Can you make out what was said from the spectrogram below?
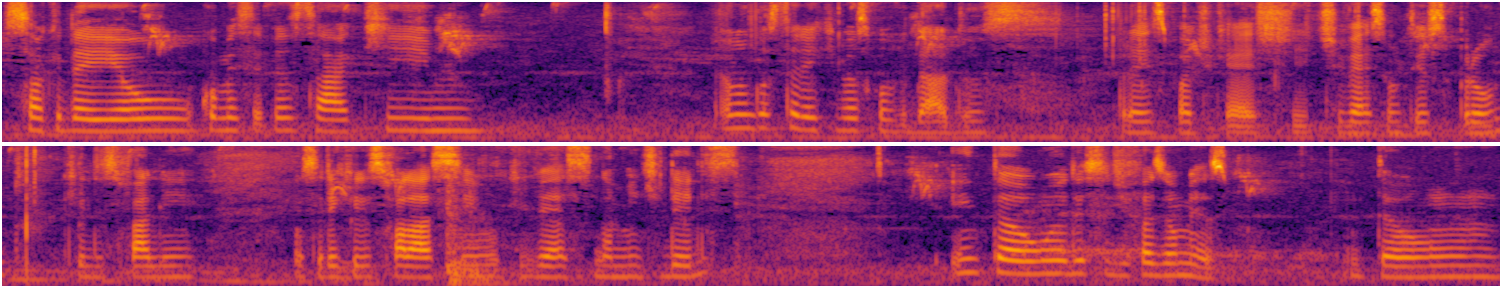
só que daí eu comecei a pensar que eu não gostaria que meus convidados para esse podcast tivessem um texto pronto, que eles falem, gostaria que eles falassem o que viesse na mente deles. Então eu decidi fazer o mesmo. Então,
